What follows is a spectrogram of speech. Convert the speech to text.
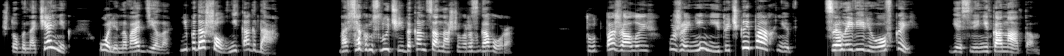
чтобы начальник Олиного отдела не подошел никогда. Во всяком случае, до конца нашего разговора. Тут, пожалуй, уже не ниточкой пахнет, целой веревкой, если не канатом.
